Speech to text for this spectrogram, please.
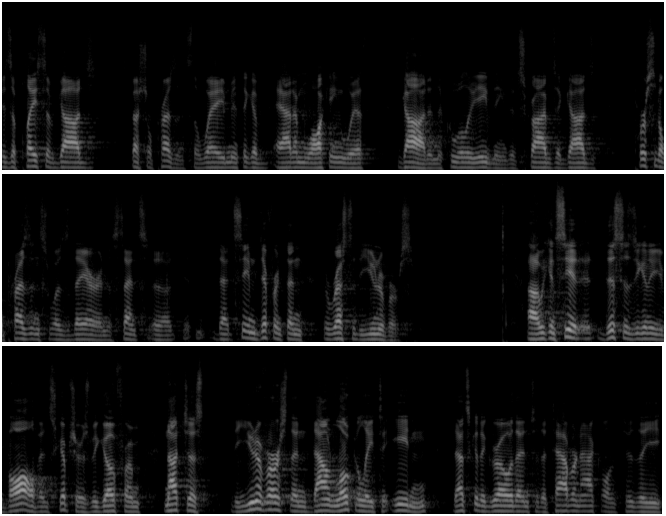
is a place of God's special presence. The way we think of Adam walking with God in the cool of the evening. It describes that God's personal presence was there in a sense uh, that seemed different than the rest of the universe. Uh, we can see it, it this is going to evolve in Scripture as we go from not just the universe, then down locally to Eden. That's going to grow then to the tabernacle and to the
